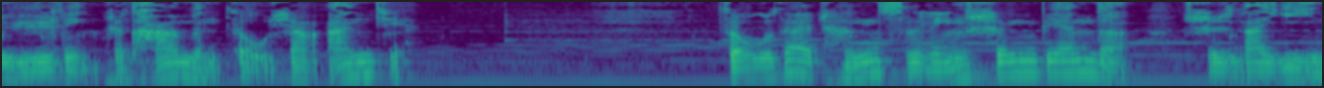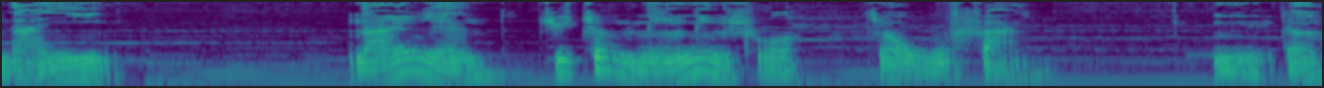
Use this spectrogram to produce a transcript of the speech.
于领着他们走向安检。走在陈子林身边的是那一男一女。男人据郑明明说叫吴凡，女的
